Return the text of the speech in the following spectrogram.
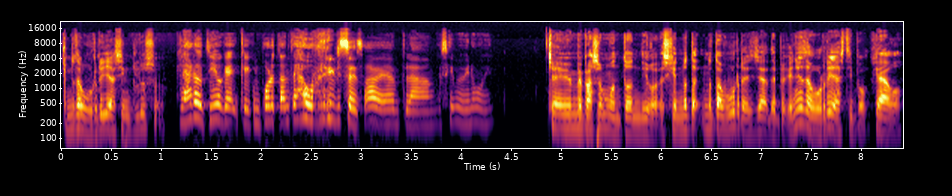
Que no te aburrías incluso. Claro, tío, qué, qué importante es aburrirse, ¿sabes? En plan, sí, me vino muy bien. Que a mí me pasa un montón. Digo, es que no te, no te aburres ya. De pequeño te aburrías, tipo, ¿qué hago?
